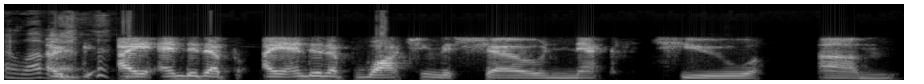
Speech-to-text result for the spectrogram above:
I love it. I ended up, I ended up watching the show next to, um,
